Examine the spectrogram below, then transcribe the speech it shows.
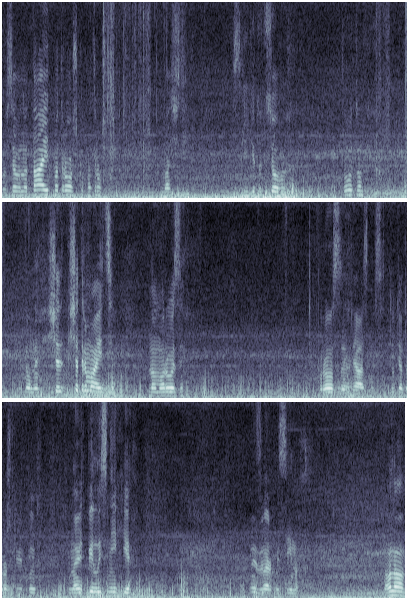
Бо все воно таїть потрошку, потрошку. Бачите, скільки тут всього. Тут он. Ще, ще тримається на морозі. Просто грязно все. Тут я трошки відбив. Навіть білий сніг є. І зверху сіно. Воно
